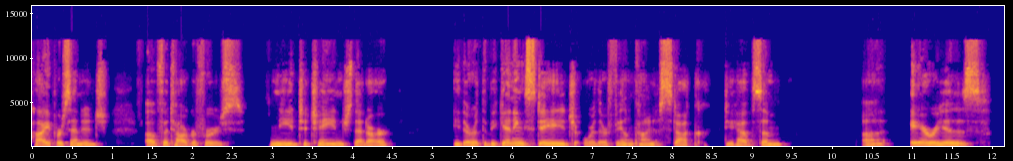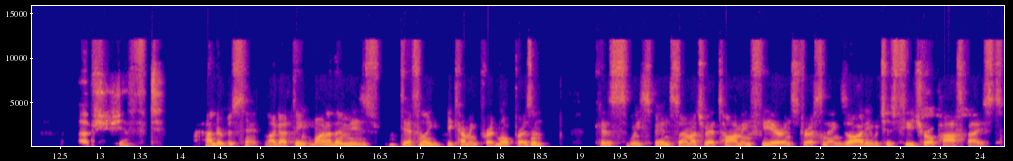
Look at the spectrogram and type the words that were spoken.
high percentage of photographers need to change that are either at the beginning stage or they're feeling kind of stuck? Do you have some uh, areas of shift? 100%. Like, I think one of them is definitely becoming more present because we spend so much of our time in fear and stress and anxiety, which is future or past based.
